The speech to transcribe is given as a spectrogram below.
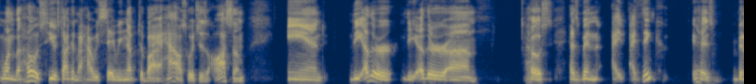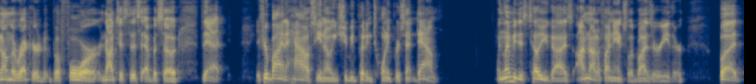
one of the hosts, he was talking about how he's saving up to buy a house, which is awesome. And the other, the other um, host has been, I, I think, has been on the record before, not just this episode, that if you're buying a house, you know, you should be putting 20% down. And let me just tell you guys, I'm not a financial advisor either, but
